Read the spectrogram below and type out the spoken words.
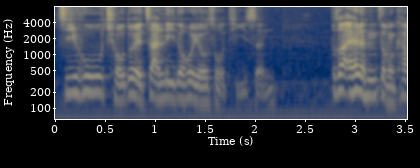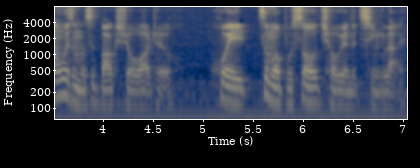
几乎球队战力都会有所提升。不知道 Alan 你怎么看？为什么是 Buck Showalter 会这么不受球员的青睐？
